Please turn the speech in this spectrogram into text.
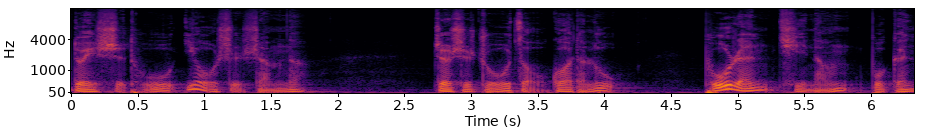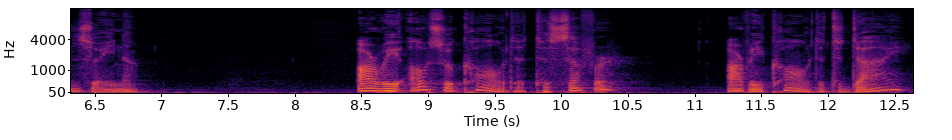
对使徒又是什么呢？这是主走过的路，仆人岂能不跟随呢？Are we also called to suffer? Are we called to die?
